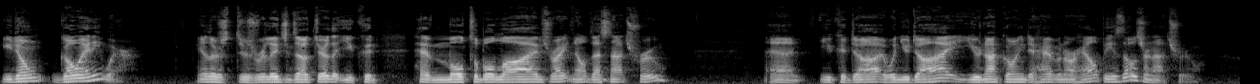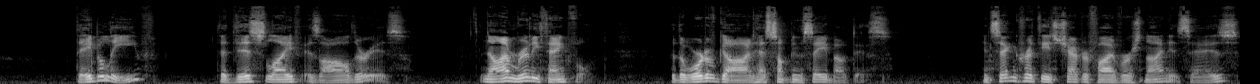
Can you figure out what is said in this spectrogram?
you don't go anywhere. You know, there's there's religions out there that you could have multiple lives, right? No, that's not true. And you could die when you die, you're not going to heaven or hell because those are not true. They believe that this life is all there is. Now, I'm really thankful that the Word of God has something to say about this. In 2 Corinthians chapter 5 verse 9 it says,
